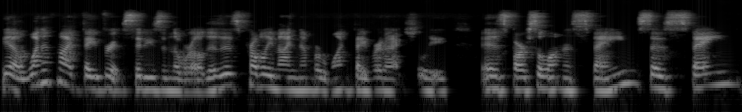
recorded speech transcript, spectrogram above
Yeah, one of my favorite cities in the world, it is probably my number one favorite actually, is Barcelona, Spain. So, Spain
